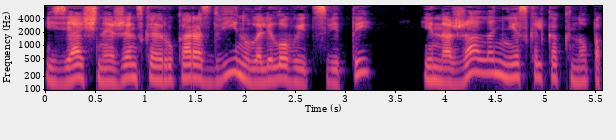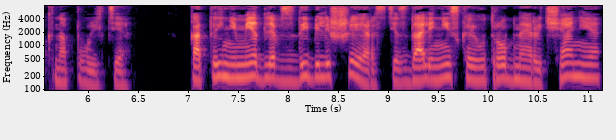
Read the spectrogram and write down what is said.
Изящная женская рука раздвинула лиловые цветы и нажала несколько кнопок на пульте. Коты немедля вздыбили шерсть, издали низкое утробное рычание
